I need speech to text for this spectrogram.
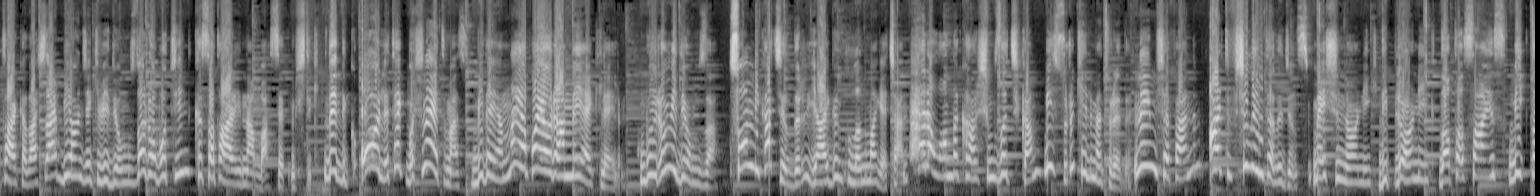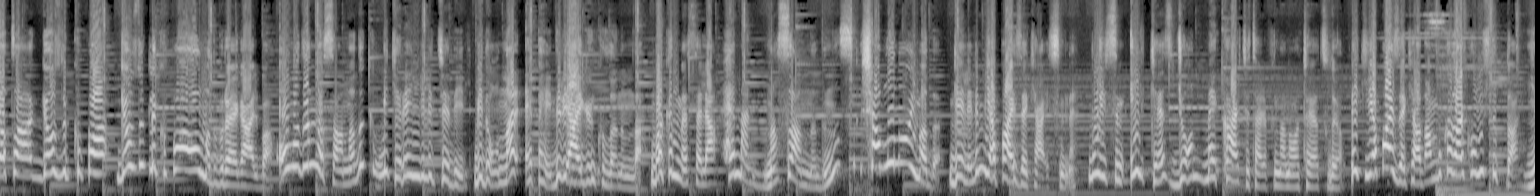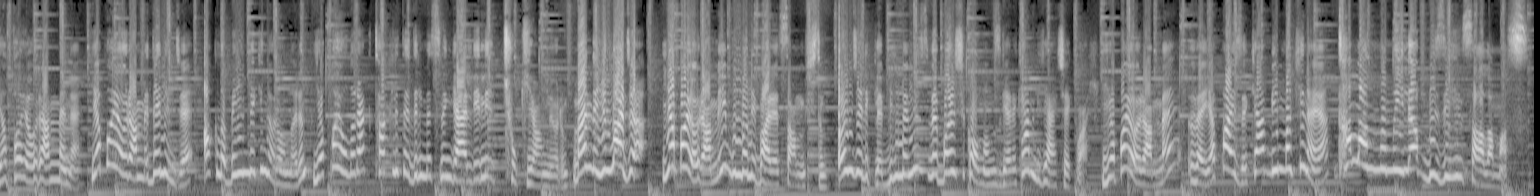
Evet arkadaşlar bir önceki videomuzda robotin kısa tarihinden bahsetmiştik. Dedik o öyle tek başına yetmez. Bir de yanına yapay öğrenmeyi ekleyelim. Buyurun videomuza. Son birkaç yıldır yaygın kullanıma geçen, her alanda karşımıza çıkan bir sürü kelime türedi. Neymiş efendim? Artificial Intelligence, Machine Learning, Deep Learning, Data Science, Big Data, gözlük kupa. Gözlükle kupa olmadı buraya galiba. Olmadığını nasıl anladık? Bir kere İngilizce değil. Bir de onlar epeydir yaygın kullanımda. Bakın mesela hemen nasıl anladınız? Şablona uymadı. Gelelim yapay zeka isimine. Bu isim ilk kez John McCarthy tarafından ortaya atılıyor. Peki yapay zekadan bu kadar konuştuk da yapay öğrenme ne? Yapay öğrenme denince akla beyindeki nöronların yapay olarak taklit edilmesinin geldiğini çok iyi anlıyorum. Ben de yıllarca yapay öğrenmeyi bundan ibaret sanmıştım. Öncelikle bilmemiz ve barışık olmamız gereken bir gerçek var. Yapay öğrenme ve yapay zeka bir makineye tam anlamıyla bir zihin sağlamaz.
